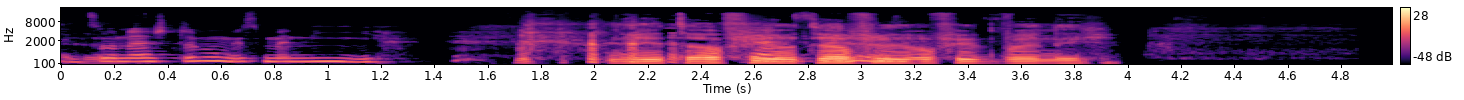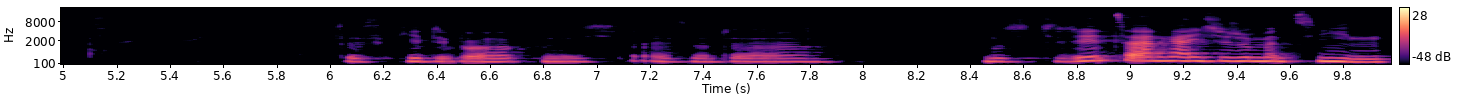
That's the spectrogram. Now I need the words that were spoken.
In so einer Stimmung ist man nie. Nee, dafür, dafür auf jeden Fall nicht. Das geht überhaupt nicht. Also da muss ich dir den Zahn kann ich dir schon mal ziehen.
